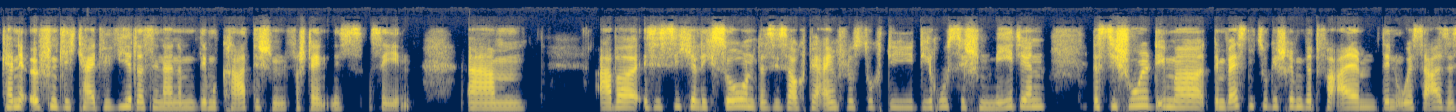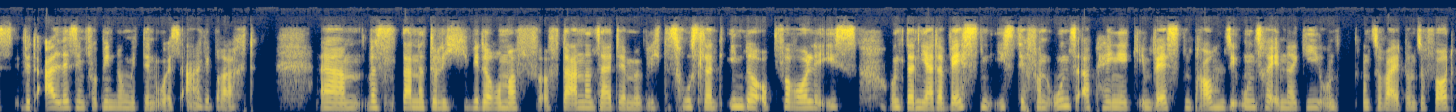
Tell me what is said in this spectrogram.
keine Öffentlichkeit, wie wir das in einem demokratischen Verständnis sehen. Ähm, aber es ist sicherlich so, und das ist auch beeinflusst durch die, die russischen Medien, dass die Schuld immer dem Westen zugeschrieben wird, vor allem den USA. Also es wird alles in Verbindung mit den USA gebracht ähm, was dann natürlich wiederum auf, auf der anderen Seite ermöglicht, dass Russland in der Opferrolle ist und dann ja der Westen ist ja von uns abhängig. Im Westen brauchen sie unsere Energie und, und so weiter und so fort.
